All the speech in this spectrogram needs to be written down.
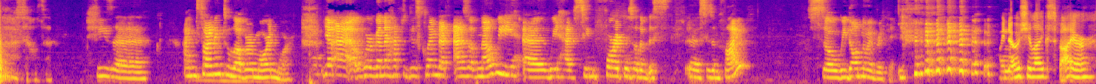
Zelda. She's a. I'm starting to love her more and more. Yeah, uh, we're gonna have to disclaim that as of now, we uh, we have seen four episodes of this uh, season five, so we don't know everything. We know she likes fire.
